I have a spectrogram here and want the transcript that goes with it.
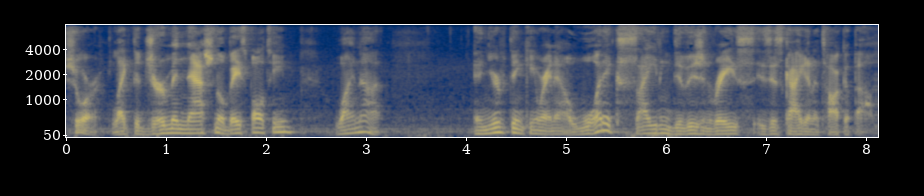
Sure. Like the German national baseball team? Why not? And you're thinking right now, what exciting division race is this guy going to talk about?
